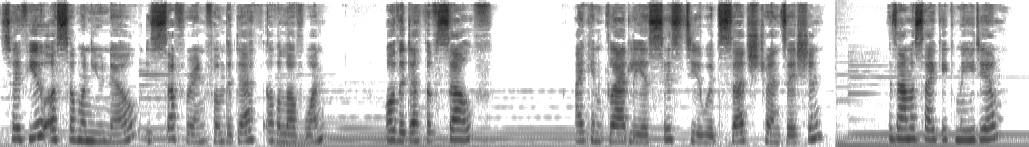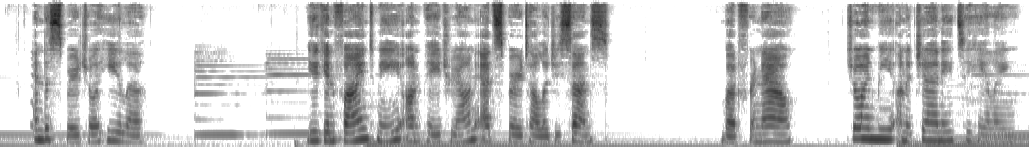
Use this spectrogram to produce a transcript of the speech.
So, if you or someone you know is suffering from the death of a loved one or the death of self, I can gladly assist you with such transition as I'm a psychic medium and a spiritual healer. You can find me on Patreon at Spiritology Sense. But for now, join me on a journey to healing.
